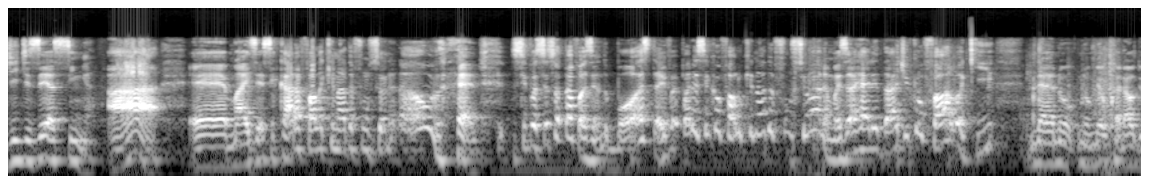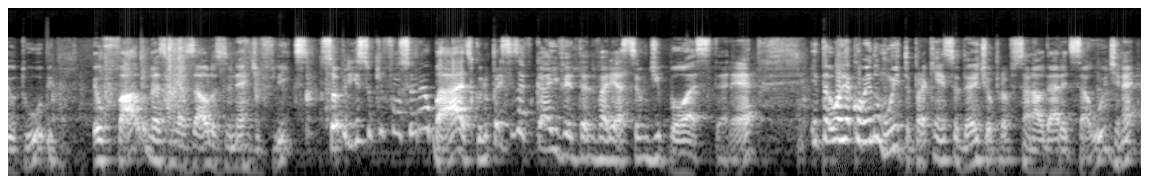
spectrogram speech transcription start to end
de dizer assim, ah, é, mas esse cara fala que nada funciona. Não, velho. Se você só tá fazendo bosta, aí vai parecer que eu falo que nada funciona. Mas a realidade é que eu falo aqui né, no, no meu canal do YouTube, eu falo nas minhas aulas do Nerdflix sobre isso que funciona é o básico. Não precisa ficar inventando variação de bosta, né? Então eu recomendo muito para quem é estudante ou profissional da área de saúde, né?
